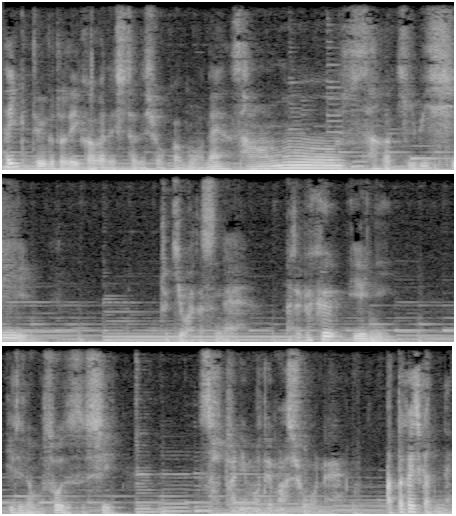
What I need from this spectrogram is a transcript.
はい。ということでいかがでしたでしょうか？もうね寒さが厳しい時はですねなるべく家にいるのもそうですし外にも出ましょうね。あったかい時間ね。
